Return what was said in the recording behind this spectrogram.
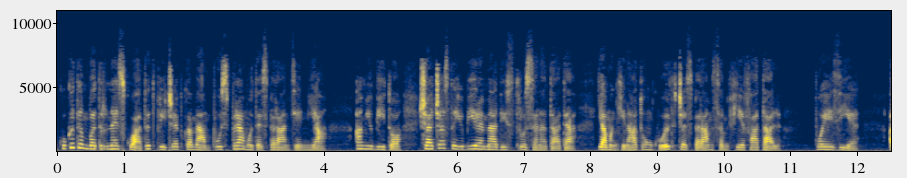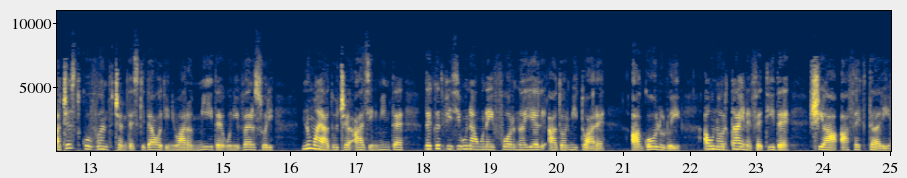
Cu cât îmbătrânesc, cu atât pricep că mi-am pus prea multe speranțe în ea. Am iubit-o și această iubire mi-a distrus sănătatea. I-am închinat un cult ce speram să-mi fie fatal. Poezie. Acest cuvânt ce-mi deschidea odinioară mii de universuri nu mai aduce azi în minte decât viziunea unei fornăieli adormitoare, a golului, a unor taine fetide și a afectării.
